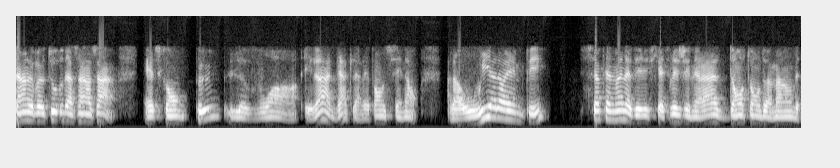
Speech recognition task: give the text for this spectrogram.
sent le retour d'ascenseur. Est-ce qu'on peut le voir? Et là, à date, la réponse, c'est non. Alors, oui à l'OMP, certainement la vérificatrice générale dont on demande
